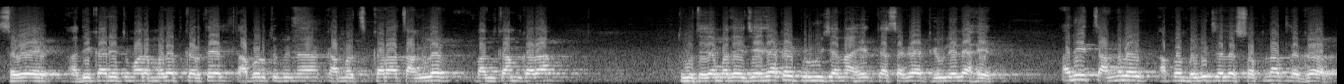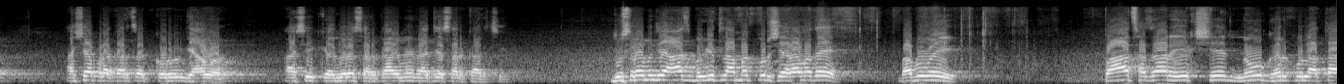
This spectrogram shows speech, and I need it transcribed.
सगळे अधिकारी तुम्हाला मदत करतील. ताबडतोबीनं कामच करा चांगलं बांधकाम करा. तुम्ही त्याच्यामध्ये ज्या ज्या काही प्रोव्हिजन आहेत त्या सगळ्या ठेवलेल्या आहेत. आणि चांगलं आपण बघितलेलं स्वप्नातलं घर अशा प्रकारचं करून घ्यावं अशी केंद्र सरकारने राज्य सरकारची. दुसरं म्हणजे आज बघितलं अहमदपूर शहरामध्ये बाबूबाई पाच हजार एकशे नऊ घरकुल आता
